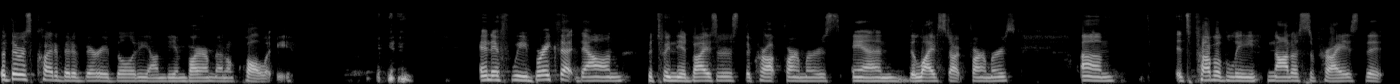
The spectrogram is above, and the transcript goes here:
but there was quite a bit of variability on the environmental quality. And if we break that down between the advisors, the crop farmers and the livestock farmers, um, it's probably not a surprise that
